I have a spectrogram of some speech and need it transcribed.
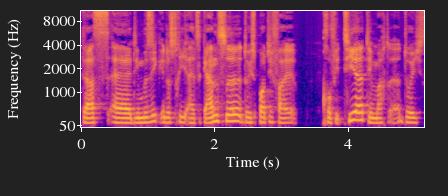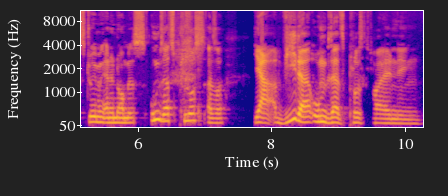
dass äh, die Musikindustrie als Ganze durch Spotify profitiert. Die macht äh, durch Streaming ein enormes Umsatzplus. Also ja, wieder Umsatzplus vor allen Dingen.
